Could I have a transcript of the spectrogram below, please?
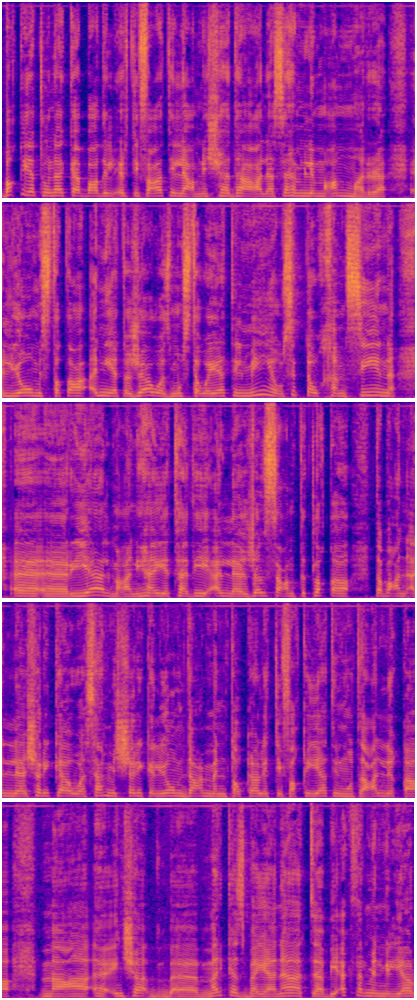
بقيت هناك بعض الارتفاعات اللي عم نشهدها على سهم المعمر. اليوم استطاع أن يتجاوز مستويات ال 156 آه، آه، ريال مع نهاية هذه الجلسة. عم تتلقى طبعا الشركة وسهم الشركة اليوم دعم من توقيع الاتفاقيات المتعلقة مع آه، إنشاء مركز بيانات بأكثر من مليار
